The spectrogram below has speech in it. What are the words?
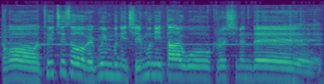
저거 트위치에서 외국인분이 질문이 있다고 그러시는데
